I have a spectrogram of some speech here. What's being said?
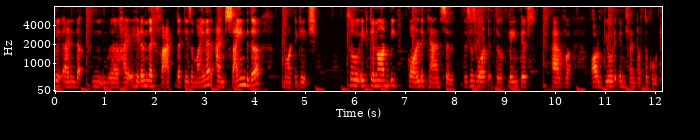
and uh, hidden that fact that he's a minor and signed the mortgage. So it cannot be called cancel. This is what the plaintiffs have argued in front of the court.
